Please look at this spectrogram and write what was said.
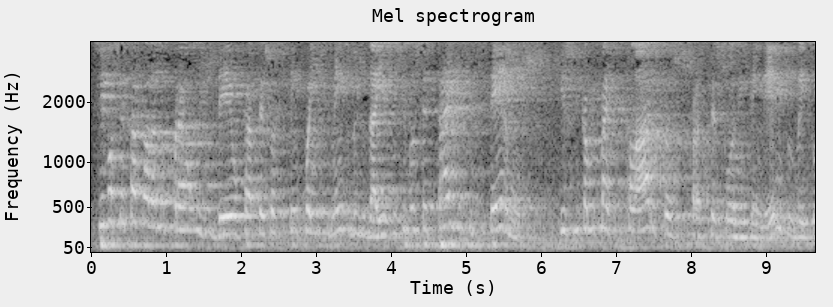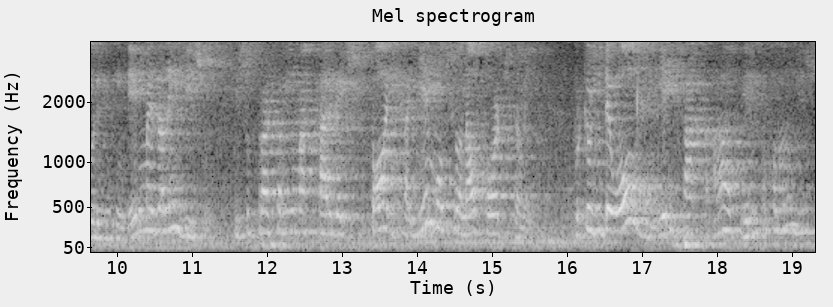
Se você está falando para um judeu, para pessoas que têm conhecimento do judaísmo, se você traz esses termos, isso fica muito mais claro para as pessoas entenderem, para os leitores entenderem, mas além disso, isso traz também uma carga histórica e emocional forte também. Porque o judeu ouve e ele saca, ah, ele está falando disso.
